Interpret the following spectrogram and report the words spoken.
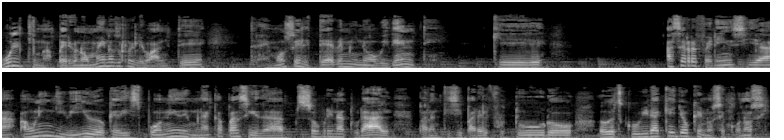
Última, pero no menos relevante, traemos el término vidente, que hace referencia a un individuo que dispone de una capacidad sobrenatural para anticipar el futuro o descubrir aquello que no se conoce.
